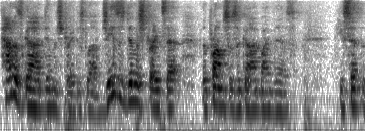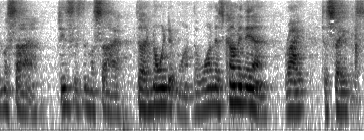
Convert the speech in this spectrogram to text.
How does God demonstrate his love? Jesus demonstrates that the promises of God by this. He sent the Messiah. Jesus is the Messiah, the anointed one, the one that's coming in, right, to save us.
